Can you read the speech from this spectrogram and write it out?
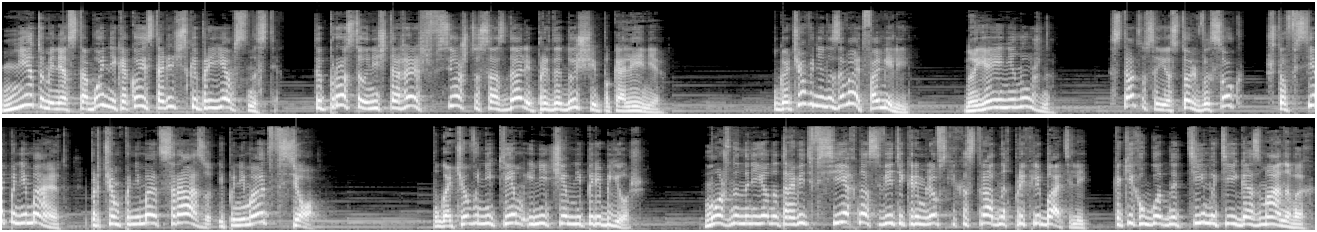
Нет у меня с тобой никакой исторической преемственности. Ты просто уничтожаешь все, что создали предыдущие поколения. Пугачева не называет фамилий. Но ей и не нужно. Статус ее столь высок, что все понимают, причем понимают сразу и понимают все. Пугачеву никем и ничем не перебьешь. Можно на нее натравить всех на свете кремлевских эстрадных прихлебателей, каких угодно Тимати и Газмановых,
